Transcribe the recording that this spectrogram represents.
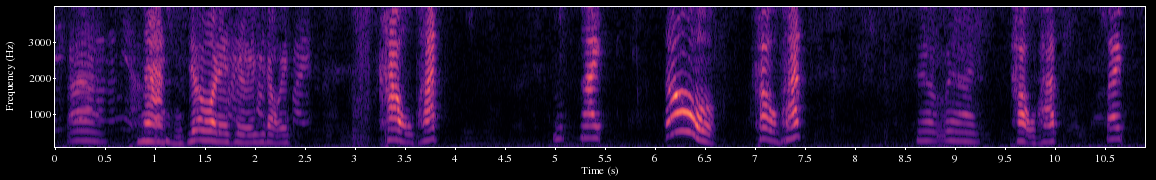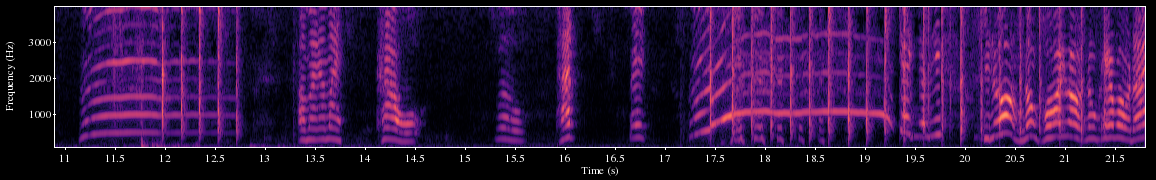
นี้ก็ได้แล้วนะเนี่ยนั่นเชื่อว่าได้เสยพี่น้องเอ้ยข้าวพัดไม่โอ้ข้าวพัด ไม่ไม่ไม่ข้าวพัด ไม่ อืมเอาไหมเอาไหมข้าว ไม่ พัด ไม่ อืมเก่งกันทีพี่น้องน้องพลอยเปล่าน้องแพรเปล่า ได้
